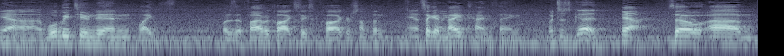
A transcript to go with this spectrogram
Yeah. Uh, we'll be tuned in like, what is it, five o'clock, six o'clock, or something? Yeah, it's like a like that. nighttime thing. Which is good. Yeah. So um,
